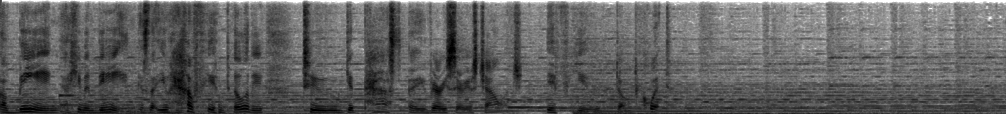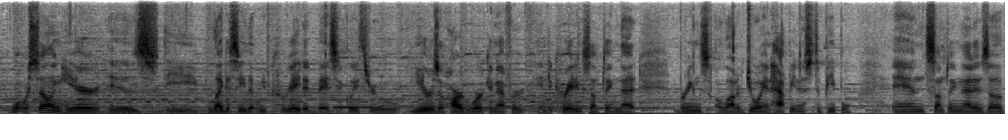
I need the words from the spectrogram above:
of being a human being is that you have the ability to get past a very serious challenge if you don't quit. What we're selling here is the legacy that we've created basically through years of hard work and effort into creating something that brings a lot of joy and happiness to people and something that is of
